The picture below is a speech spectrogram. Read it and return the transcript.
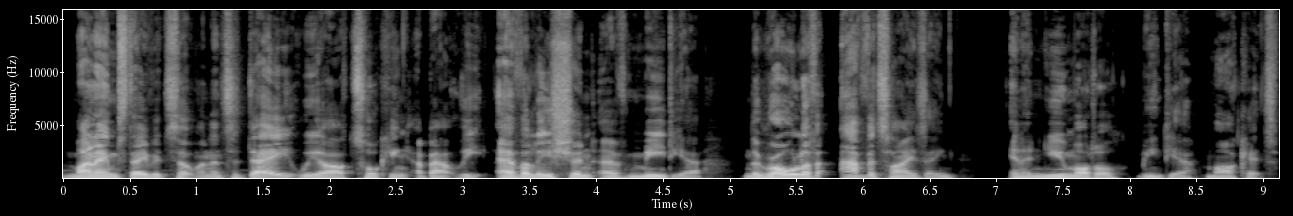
My name's David Tiltman, and today we are talking about the evolution of media and the role of advertising in a new model media market.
